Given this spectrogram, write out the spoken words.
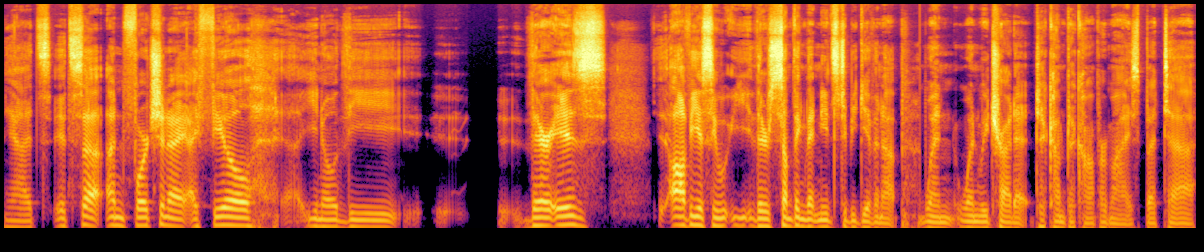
Yeah, it's it's uh, unfortunate. I feel, uh, you know, the there is obviously there's something that needs to be given up when when we try to to come to compromise. But uh,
